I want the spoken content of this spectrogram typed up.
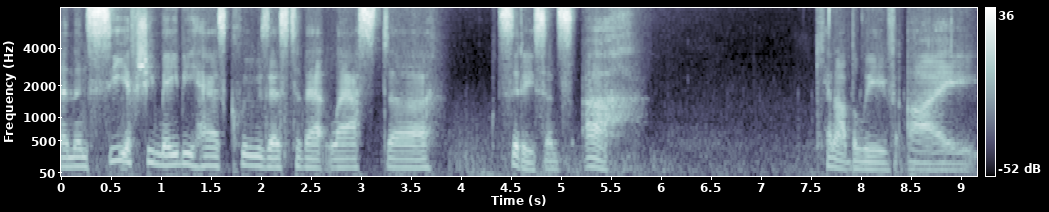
and then see if she maybe has clues as to that last uh, city since ah cannot believe I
